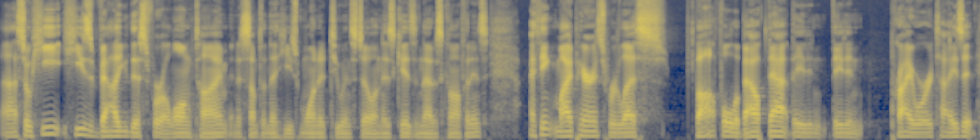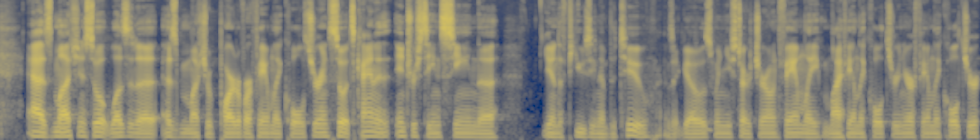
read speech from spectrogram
Uh, so he he's valued this for a long time, and it's something that he's wanted to instill in his kids, and that is confidence. I think my parents were less thoughtful about that. They didn't they didn't prioritize it as much, and so it wasn't a, as much a part of our family culture. And so it's kind of interesting seeing the you know the fusing of the two as it goes when you start your own family my family culture and your family culture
